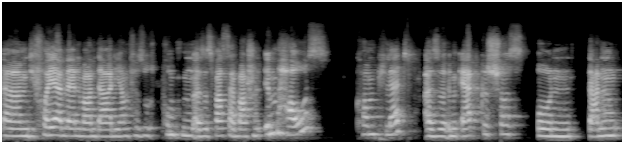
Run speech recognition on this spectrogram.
Ähm, die Feuerwehren waren da, die haben versucht, Pumpen, also das Wasser war schon im Haus komplett, also im Erdgeschoss. Und dann,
